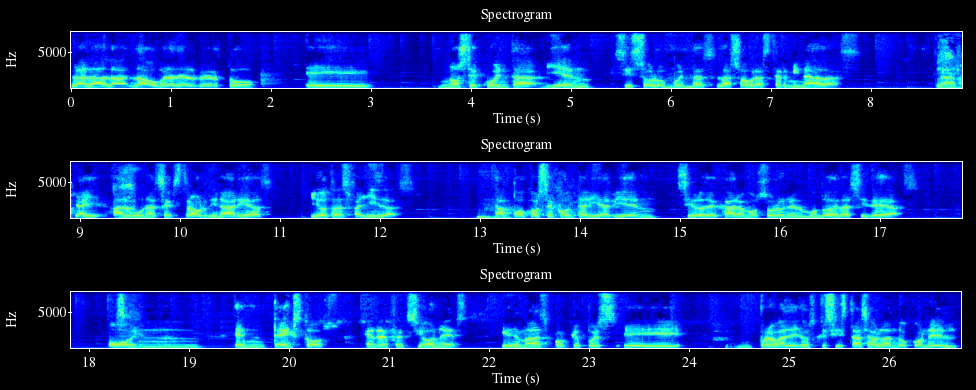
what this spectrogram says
La, la, la, la obra de Alberto no se cuenta bien si solo cuentas las obras terminadas. Claro. hay algunas extraordinarias y otras fallidas. Tampoco se contaría bien si lo dejáramos solo en el mundo de las ideas o en, en textos, en reflexiones y demás, porque pues eh, prueba de ello es que si estás hablando con él,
